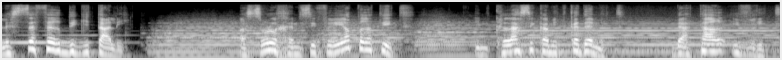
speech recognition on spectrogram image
לספר דיגיטלי. עשו לכם ספרייה פרטית עם קלאסיקה מתקדמת באתר עברית.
